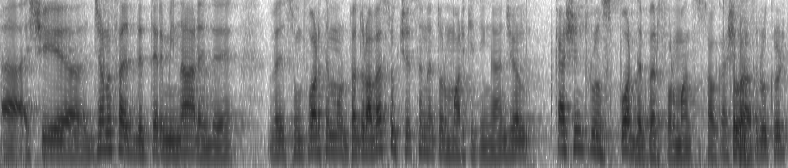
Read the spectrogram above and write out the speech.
a, și a, genul ăsta de determinare, de, vezi, sunt foarte mult, pentru a avea succes în network marketing, Angel, ca și într-un sport de performanță sau ca și în Clar. alte lucruri,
